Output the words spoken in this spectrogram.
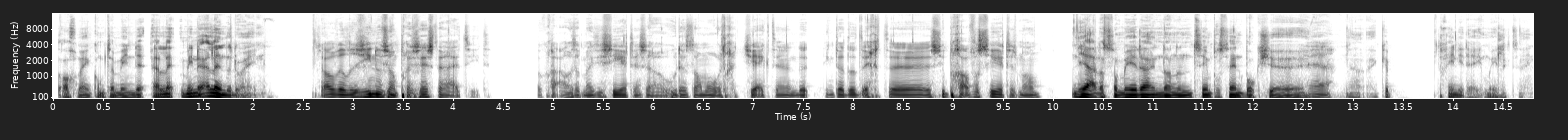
Het algemeen komt er minder, elle- minder ellende doorheen. Ik zou willen zien hoe zo'n proces eruit ziet. Ook geautomatiseerd en zo. Hoe dat allemaal wordt gecheckt. En dat- ik denk dat het echt eh, super geavanceerd is, man. Ja, dat is wel meer dan dan een simpel sandboxje. Ja. Nou, ik heb geen idee, om eerlijk te zijn.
